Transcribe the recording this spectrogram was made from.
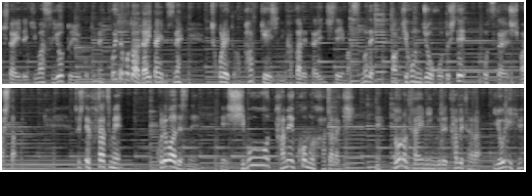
期待できますよということね。こういったことは大体ですね、チョコレートのパッケージに書かれたりしていますので、まあ、基本情報としてお伝えしました。そして2つ目、これはですね、脂肪を溜め込む働き、ね、どのタイミングで食べたらより、ね、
